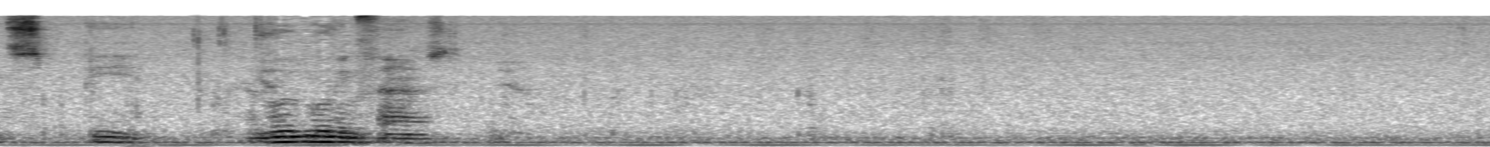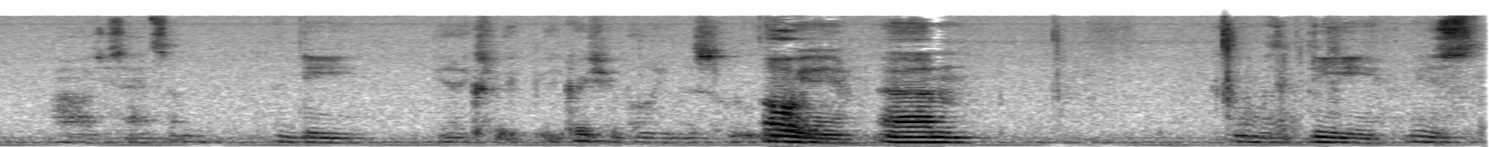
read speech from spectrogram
And speed. And move, moving fast. Oh, I just had. A D. Yeah, increase your volume just a little. Oh, yeah, yeah. Um, what was it? D. Let me just.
